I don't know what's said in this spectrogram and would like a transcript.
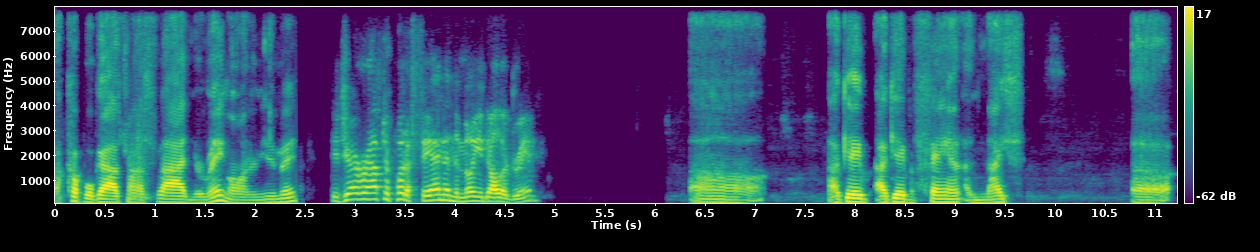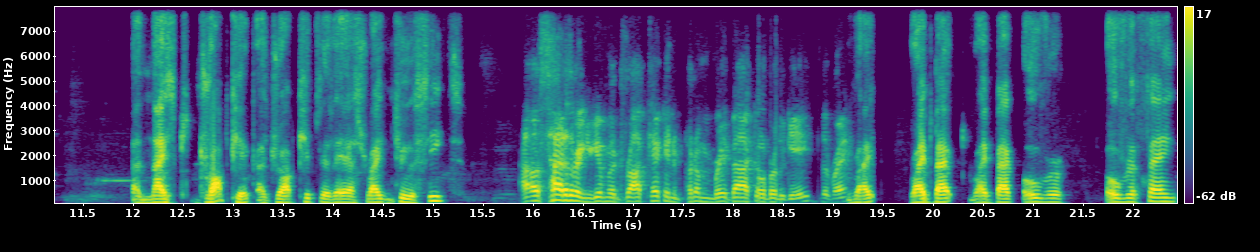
a couple guys trying to slide in the ring on him. You mean? Did you ever have to put a fan in the Million Dollar Dream? Uh, I gave I gave a fan a nice uh, a nice drop kick. I drop kicked his ass right into the seats. Outside of the ring, you give him a drop kick and put him right back over the gate, the ring. Right, right back, right back over over the thing.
